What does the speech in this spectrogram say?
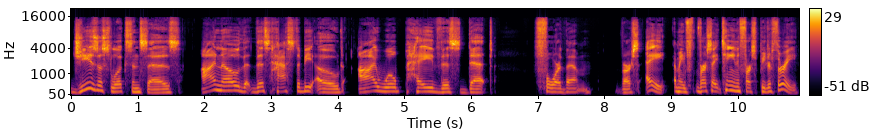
Jesus looks and says, I know that this has to be owed. I will pay this debt for them. Verse 8, I mean, verse 18, 1 Peter 3.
